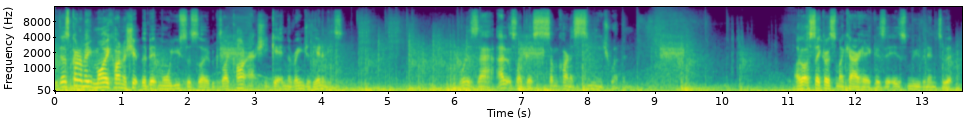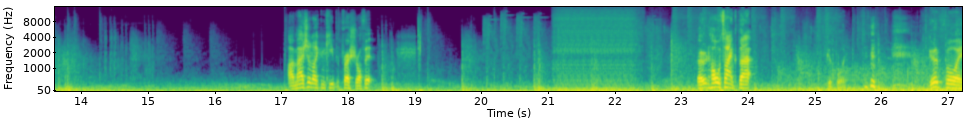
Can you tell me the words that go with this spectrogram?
It does kind of make my kind of ship a bit more useless though, because I can't actually get in the range of the enemies. What is that? That looks like a, some kind of siege weapon. I got to stay close to my carrier here because it is moving into it. I imagine I can keep the pressure off it. Don't hold tank that. Good boy. Good boy.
